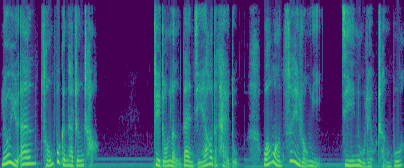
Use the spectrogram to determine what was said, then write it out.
刘雨安从不跟他争吵，这种冷淡桀骜的态度，往往最容易激怒柳成波。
